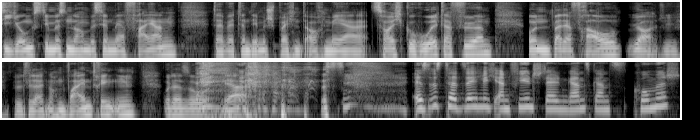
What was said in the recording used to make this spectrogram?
die Jungs, die müssen noch ein bisschen mehr feiern. Da wird dann dementsprechend auch mehr Zeug geholt dafür. Und bei der Frau, ja, die will vielleicht noch einen Wein trinken oder so. Ja. Es ist tatsächlich an vielen Stellen ganz, ganz komisch.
